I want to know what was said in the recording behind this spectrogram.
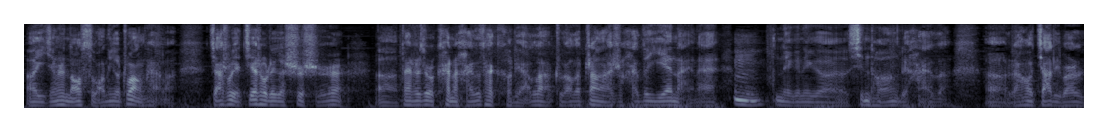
啊、已经是脑死亡的一个状态了，家属也接受这个事实。啊、但是就是看着孩子太可怜了，主要的障碍是孩子爷爷奶奶，嗯，那个那个心疼这孩子，呃，然后家里边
